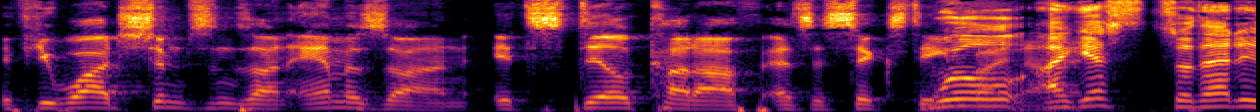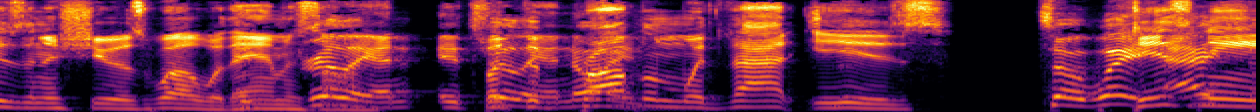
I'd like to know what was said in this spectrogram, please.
if you watch Simpsons on Amazon, it's still cut off as a 16. well i guess so that is an issue as well with it's amazon Really, an- it's but really the annoying. problem with that is so wait, Disney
